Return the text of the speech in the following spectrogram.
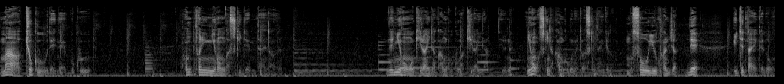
まあ極でね僕本当に日本が好きでみたいな。で日本を嫌いな韓国は嫌いだっていうね。日本を好きな韓国の人は好きなんやけどもうそういう感じや。で言ってたんやけど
